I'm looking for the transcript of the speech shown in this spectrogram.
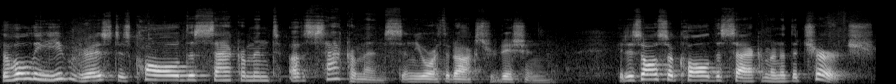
The Holy Eucharist is called the sacrament of sacraments in the Orthodox tradition. It is also called the sacrament of the church.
